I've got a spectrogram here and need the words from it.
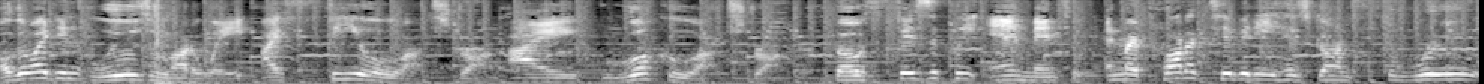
Although I didn't lose a lot of weight, I feel a lot stronger. I look a lot stronger, both physically and mentally. And my productivity has gone through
